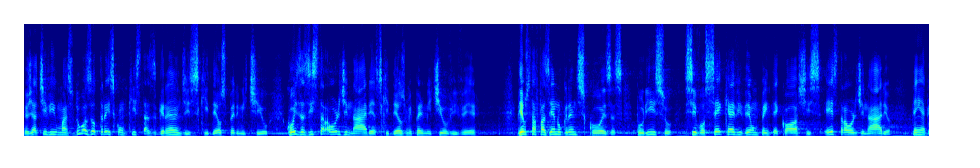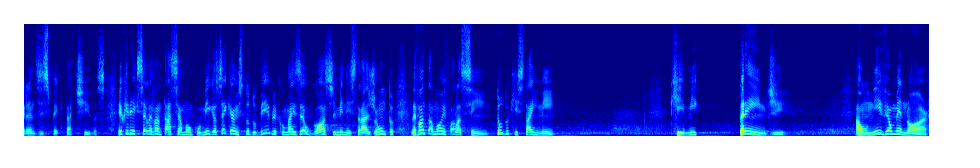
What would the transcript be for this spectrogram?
eu já tive umas duas ou três conquistas grandes que Deus permitiu, coisas extraordinárias que Deus me permitiu viver. Deus está fazendo grandes coisas, por isso, se você quer viver um Pentecostes extraordinário, tenha grandes expectativas. Eu queria que você levantasse a mão comigo. Eu sei que é um estudo bíblico, mas eu gosto de ministrar junto. Levanta a mão e fala assim: tudo que está em mim, que me prende a um nível menor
